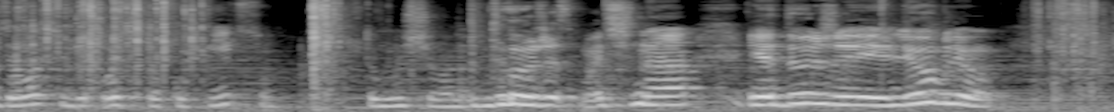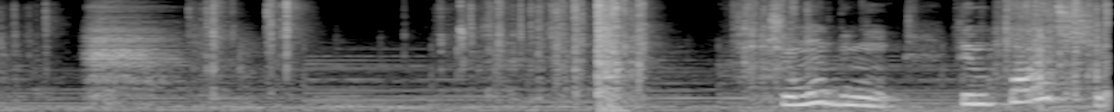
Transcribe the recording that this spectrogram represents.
Взяла собі ось таку піцу, тому що вона дуже смачна. Я дуже її люблю. Чому б ні? Тим паче,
